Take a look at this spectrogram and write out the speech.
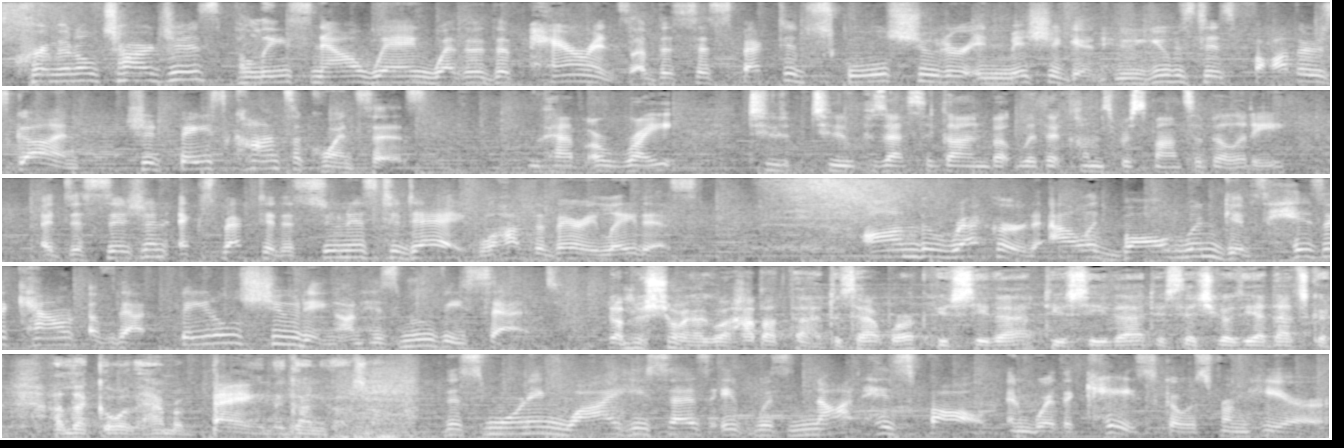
Criminal charges, police now weighing whether the parents of the suspected school shooter in Michigan who used his father's gun should face consequences. You have a right to, to possess a gun, but with it comes responsibility. A decision expected as soon as today. We'll have the very latest. On the record, Alec Baldwin gives his account of that fatal shooting on his movie set. I'm just showing. I go, how about that? Does that work? Do you see that? Do you see that? She goes, yeah, that's good. I let go of the hammer. Bang, the gun goes off. This morning, why he says it was not his fault and where the case goes from here.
